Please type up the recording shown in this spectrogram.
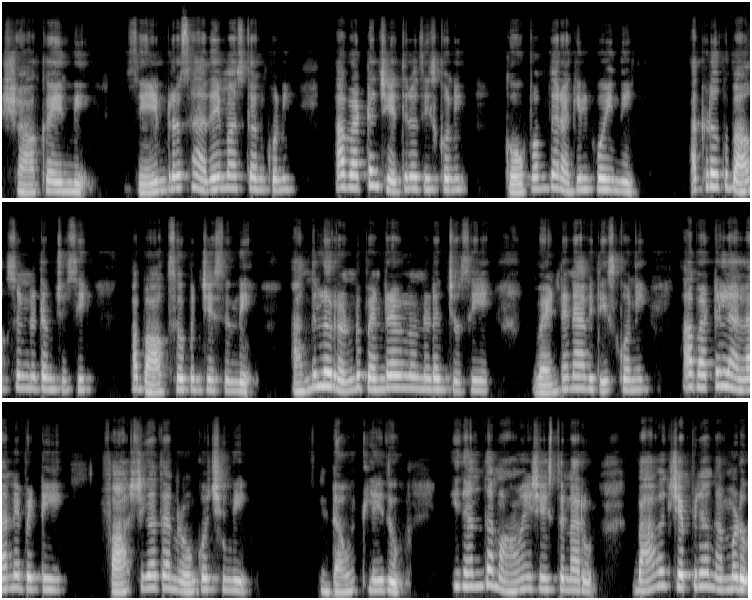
షాక్ అయింది. సేమ్ డ్రెస్ అదే మాస్క్ అనుకొని ఆ బట్టను చేతిలో తీసుకొని కోపంతో రగిలిపోయింది. అక్కడ ఒక బాక్స్ ఉండటం చూసి ఆ బాక్స్ ఓపెన్ చేసింది. అందులో రెండు పెన్ డ్రైవ్‌లు ఉండడం చూసి వెంటనే అవి తీసుకొని ఆ బట్టలు అలానే పెట్టి ఫాస్ట్‌గా తన రూమ్‌కొచ్చింది. డౌట్ లేదు. ఇదంతా మామయ్య చేస్తున్నారు. బావకి చెప్పినా నమ్మడు.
